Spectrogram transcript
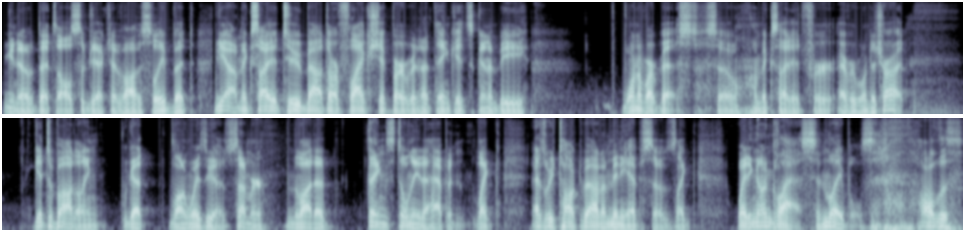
you know that's all subjective, obviously. But yeah, I'm excited too about our flagship bourbon. I think it's going to be one of our best. So I'm excited for everyone to try it. Get to bottling. We got long ways to go. Summer. A lot of things still need to happen. Like as we talked about on many episodes, like waiting on glass and labels and all the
